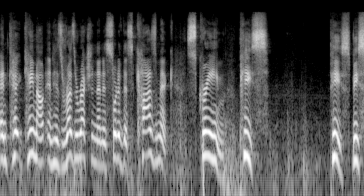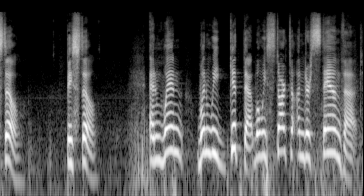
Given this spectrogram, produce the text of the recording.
and ca- came out and his resurrection then is sort of this cosmic scream peace peace be still be still. And when, when we get that, when we start to understand that,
